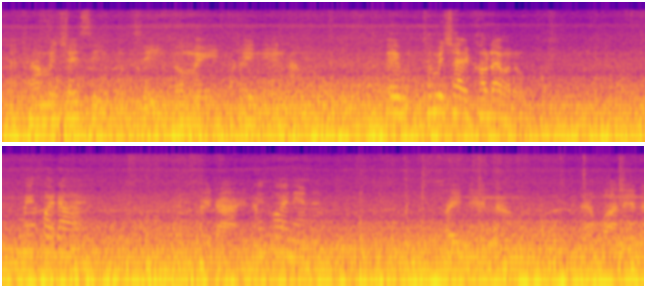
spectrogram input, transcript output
แต่ถ้าไม่ใช่สี่คูณสี่ก็ไม่ค่อยแนะนำเอ้ยถ้าไม่ใช่เข้าได้ป่ะหนูไม่ค่อยได้ ไม่ค่อยได้นะไม่ค่อยแนะนค่อยแนะนำแต่ว่าแนะน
